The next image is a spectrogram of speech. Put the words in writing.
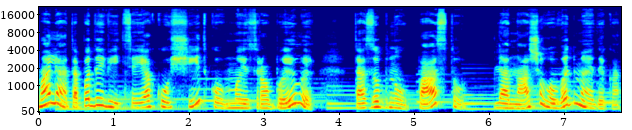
Малята, подивіться, яку щітку ми зробили та зубну пасту для нашого ведмедика.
